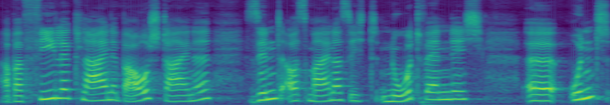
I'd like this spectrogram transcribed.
Aber viele kleine Bausteine sind aus meiner Sicht notwendig äh, und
